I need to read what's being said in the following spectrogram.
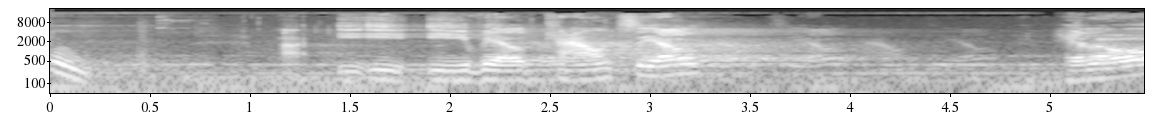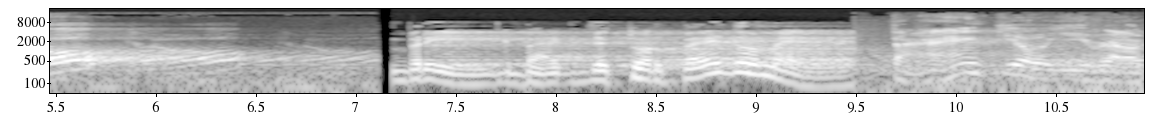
Uh, e evil Council? Hello? Bring back the torpedo man. Thank you, Evil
